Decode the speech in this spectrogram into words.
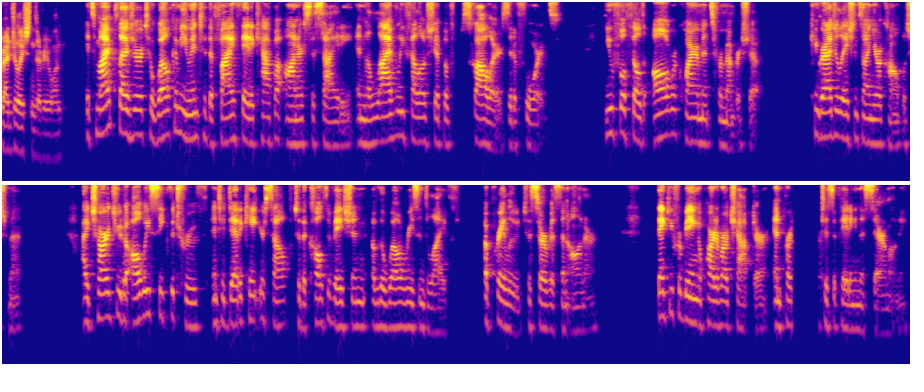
Congratulations, everyone. It's my pleasure to welcome you into the Phi Theta Kappa Honor Society and the lively fellowship of scholars it affords. You fulfilled all requirements for membership. Congratulations on your accomplishment. I charge you to always seek the truth and to dedicate yourself to the cultivation of the well-reasoned life, a prelude to service and honor. Thank you for being a part of our chapter and participating in this ceremony.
